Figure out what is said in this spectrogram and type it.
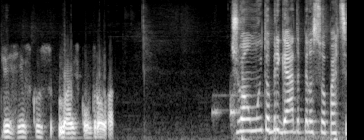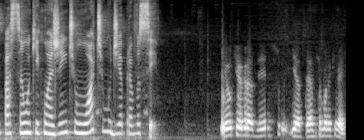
de riscos mais controlada. João, muito obrigada pela sua participação aqui com a gente. Um ótimo dia para você. Eu que agradeço e até a semana que vem.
